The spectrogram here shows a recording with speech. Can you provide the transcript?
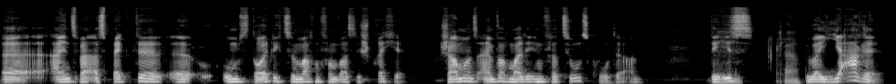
äh, ein, zwei Aspekte, äh, um es deutlich zu machen, von was ich spreche. Schauen wir uns einfach mal die Inflationsquote an. Die mhm, ist klar. über Jahre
